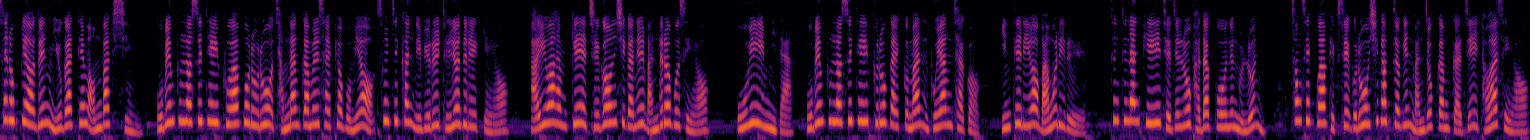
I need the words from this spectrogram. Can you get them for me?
새롭게 얻은 육아템 언박싱. 오벤 플러스 테이프와 뽀로로 장난감을 살펴보며 솔직한 리뷰를 들려드릴게요. 아이와 함께 즐거운 시간을 만들어 보세요. 5위입니다. 오벤 플러스 테이프로 깔끔한 보양 작업, 인테리어 마무리를 튼튼한 PE 재질로 바닥 보호는 물론 청색과 백색으로 시각적인 만족감까지 더하세요.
